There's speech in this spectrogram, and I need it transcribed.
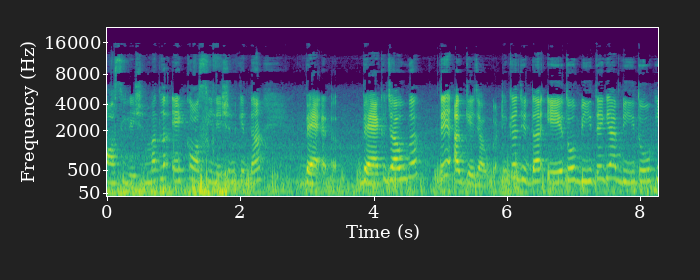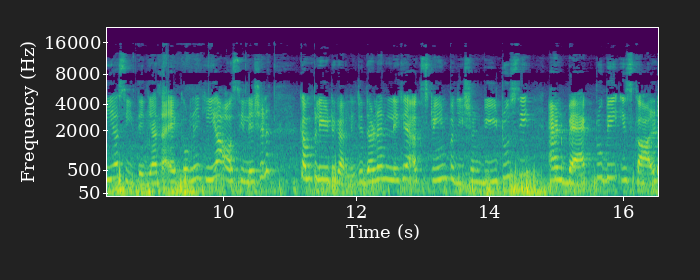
oscillation ਮਤਲਬ ਇੱਕ oscillation ਕਿਦਾਂ ਬੈਕ ਜਾਊਗਾ ਤੇ ਅੱਗੇ ਜਾਊਗਾ ਠੀਕ ਹੈ ਜਿੱਦਾਂ A ਤੋਂ B ਤੇ ਗਿਆ B ਤੋਂ ਕੀ ਆ C ਤੇ ਗਿਆ ਤਾਂ ਇੱਕ ਉਹਨੇ ਕੀ ਆ oscillation ਕੰਪਲੀਟ ਕਰ ਲਈ ਜਿੱਦਾਂ ਉਹਨੇ ਲਿਖਿਆ extreme position B to C and back to B is called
